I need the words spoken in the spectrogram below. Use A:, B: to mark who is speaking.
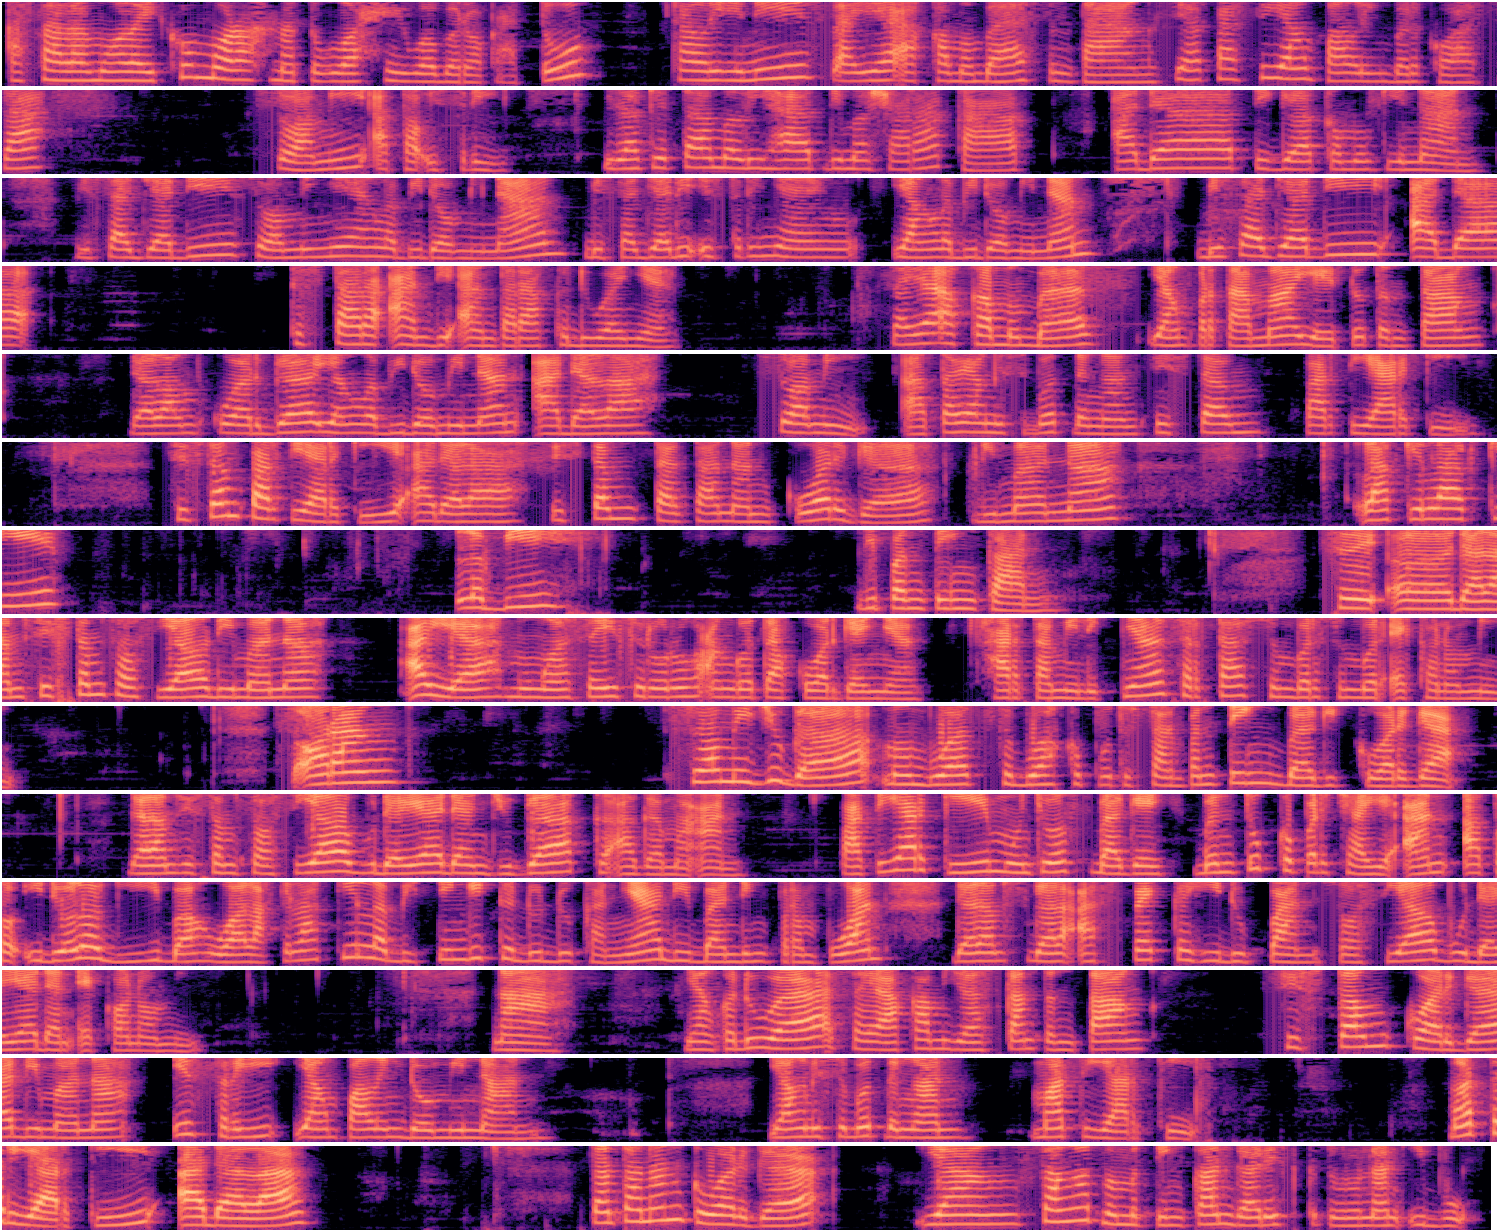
A: Assalamualaikum warahmatullahi wabarakatuh. Kali ini saya akan membahas tentang siapa sih yang paling berkuasa, suami atau istri. Bila kita melihat di masyarakat, ada tiga kemungkinan. Bisa jadi suaminya yang lebih dominan, bisa jadi istrinya yang yang lebih dominan, bisa jadi ada kesetaraan di antara keduanya. Saya akan membahas yang pertama yaitu tentang dalam keluarga yang lebih dominan adalah suami atau yang disebut dengan sistem patriarki. Sistem patriarki adalah sistem tatanan keluarga di mana laki-laki lebih dipentingkan. Se, e, dalam sistem sosial di mana Ayah menguasai seluruh anggota keluarganya, harta miliknya, serta sumber-sumber ekonomi. Seorang suami juga membuat sebuah keputusan penting bagi keluarga dalam sistem sosial, budaya, dan juga keagamaan. Patriarki muncul sebagai bentuk kepercayaan atau ideologi bahwa laki-laki lebih tinggi kedudukannya dibanding perempuan dalam segala aspek kehidupan sosial, budaya, dan ekonomi. Nah, yang kedua, saya akan menjelaskan tentang sistem keluarga di mana istri yang paling dominan, yang disebut dengan matriarki. Matriarki adalah tatanan keluarga yang sangat mementingkan garis keturunan ibu,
